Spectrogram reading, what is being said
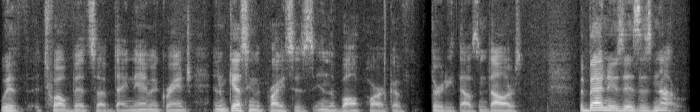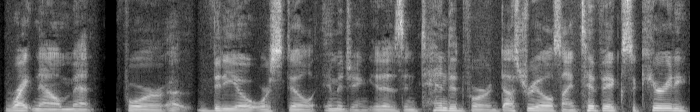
with 12 bits of dynamic range. And I'm guessing the price is in the ballpark of $30,000. The bad news is, is not right now meant for uh, video or still imaging. It is intended for industrial, scientific, security,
